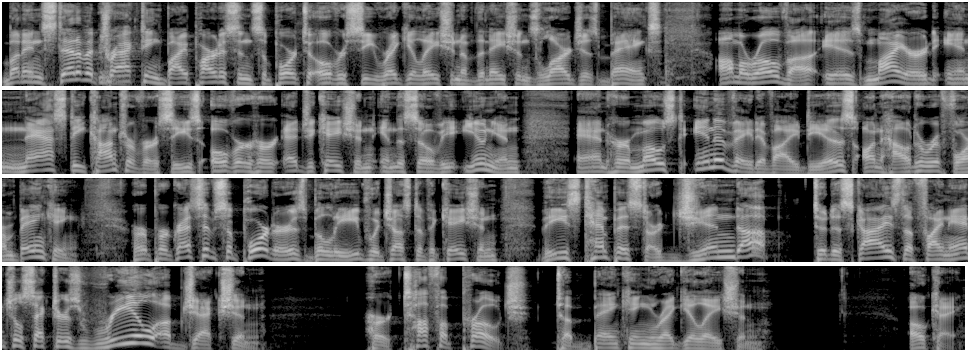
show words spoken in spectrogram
But instead of attracting bipartisan support to oversee regulation of the nation's largest banks, Omarova is mired in nasty controversies over her education in the Soviet Union and her most innovative ideas on how to reform banking. Her progressive supporters believe, with justification, these tempests are ginned up to disguise the financial sector's real objection her tough approach to banking regulation. Okay.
